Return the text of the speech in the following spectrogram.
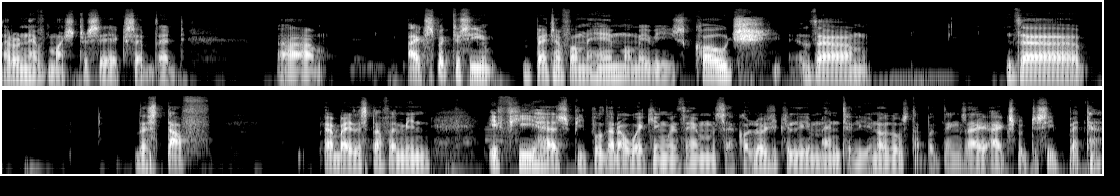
I don't have much to say except that um, I expect to see better from him or maybe his coach. The the the stuff. Uh, by the stuff, I mean if he has people that are working with him psychologically, mentally, you know, those type of things. I, I expect to see better.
